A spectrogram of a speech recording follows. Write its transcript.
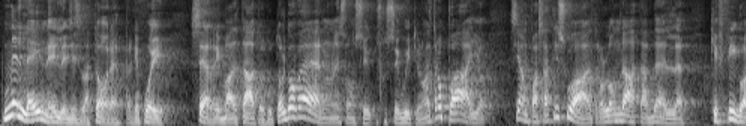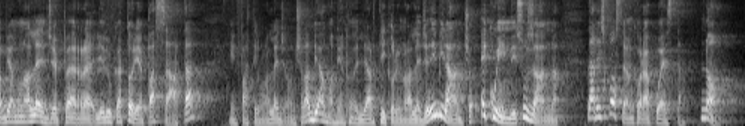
né lei né il legislatore, perché poi si è ribaltato tutto il governo, ne sono susseguiti un altro paio, siamo passati su altro, l'ondata del che figo abbiamo una legge per gli educatori è passata, infatti una legge non ce l'abbiamo, abbiamo degli articoli in una legge di bilancio e quindi Susanna la risposta è ancora questa, no.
